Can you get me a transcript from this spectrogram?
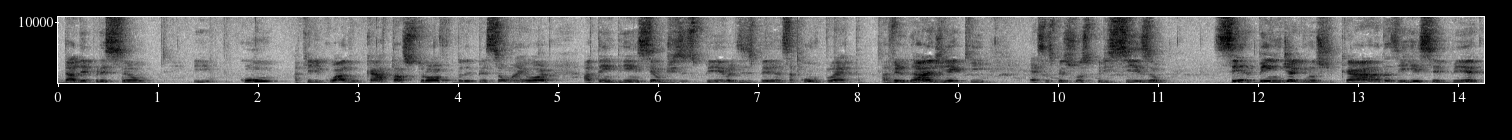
da depressão. E com aquele quadro catastrófico da depressão maior, a tendência é o desespero, a desesperança completa. A verdade é que essas pessoas precisam ser bem diagnosticadas e receber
